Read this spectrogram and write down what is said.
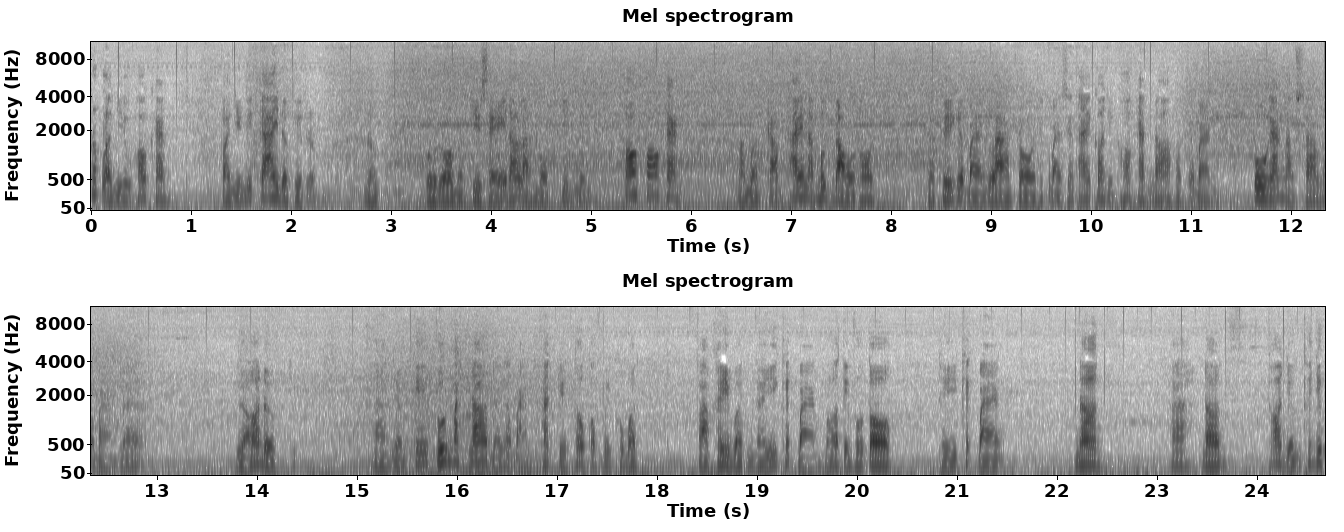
rất là nhiều khó khăn và những cái cái được được vừa rồi mình chia sẻ đó là một trong những có khó khăn mà mình cảm thấy là bước đầu thôi. Và khi các bạn làm rồi thì các bạn sẽ thấy có những khó khăn đó và các bạn cố gắng làm sao các bạn để gỡ được à, những cái vướng mắt đó để các bạn phát triển tốt công việc của mình. Và khi mình nghĩ các bạn mở tiệm photo thì các bạn nên à, nên có những thứ nhất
